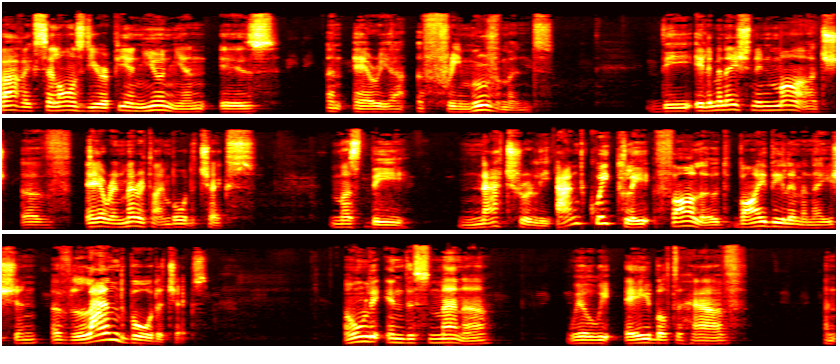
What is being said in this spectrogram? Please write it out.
Par excellence, the European Union is an area of free movement. The elimination in March of air and maritime border checks must be naturally and quickly followed by the elimination of land border checks. Only in this manner will we able to have an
